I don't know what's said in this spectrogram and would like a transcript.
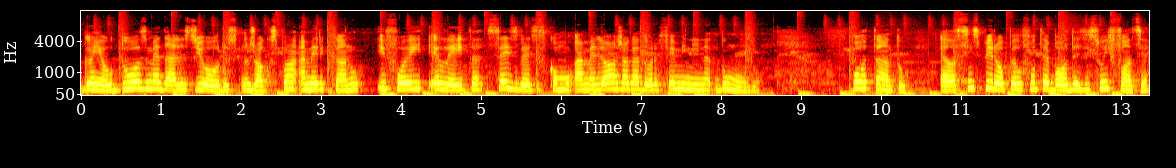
ganhou duas medalhas de ouro nos Jogos Pan-Americanos e foi eleita seis vezes como a melhor jogadora feminina do mundo. Portanto, ela se inspirou pelo futebol desde sua infância.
